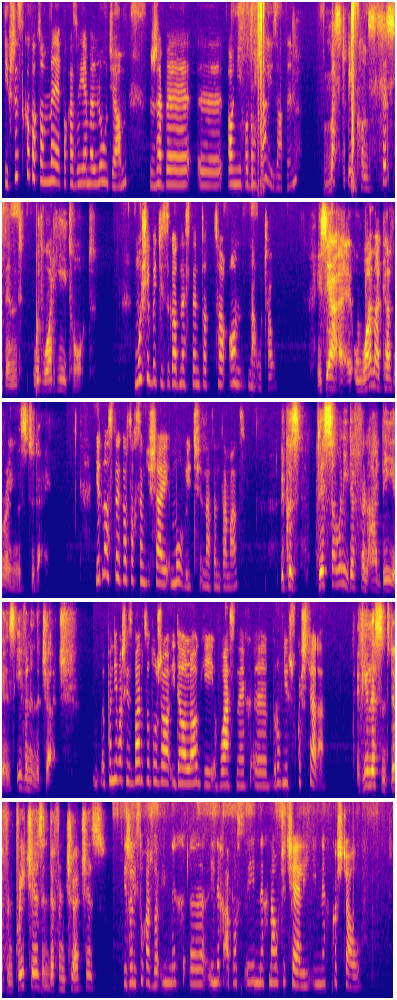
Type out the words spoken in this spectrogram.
i wszystko to, co my pokazujemy ludziom, żeby y, oni podążali za tym, must be consistent with what he taught. musi być zgodne z tym, to, co on nauczał. You see, I, I- why am I covering this today? Jedno z tego, co chcę dzisiaj mówić na ten temat, Because there's so many different ideas, even in the church. ponieważ jest bardzo dużo ideologii własnych, y, również w kościele. If you listen to different preachers in different churches, Jeżeli słuchasz do innych, y, innych, apos- innych nauczycieli, innych kościołów,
